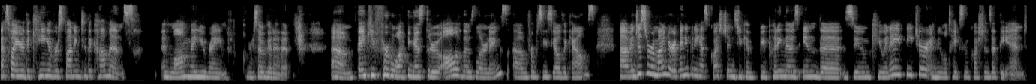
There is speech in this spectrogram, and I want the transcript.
That's why you're the king of responding to the comments. And long may you reign. You're so good at it. Um, thank you for walking us through all of those learnings um, from CCL's accounts. Um, and just a reminder, if anybody has questions, you can be putting those in the Zoom Q&A feature and we will take some questions at the end.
